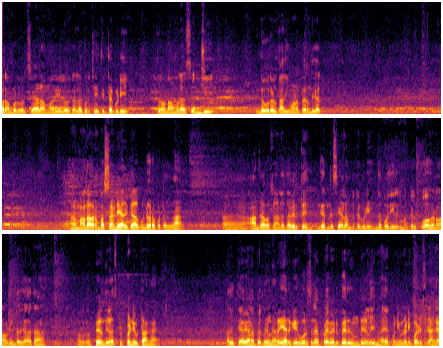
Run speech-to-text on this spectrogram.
பெரம்பலூர் சேலம் அரியலூர் கள்ளக்குறிச்சி திட்டக்குடி திருவண்ணாமலை செஞ்சி இந்த ஊர்கள் தான் அதிகமான பேருந்துகள். மாதாவரம் பஸ் ஸ்டாண்டே அதுக்காக கொண்டு வரப்பட்டது தான். ஆந்திரா பஸ் ஸ்டாண்டை தவிர்த்து இங்கேருந்து சேலம் திட்டக்குடி இந்த பகுதிகளுக்கு மக்கள் போகணும் அப்படின்றதுக்காக தான் பேருந்துகளை ஸ்பிட் பண்ணி விட்டாங்க. அதுக்கு தேவையான பேருந்துகள் நிறைய இருக்குது ஒரு சில ப்ரைவேட் பேருந்துகளையும் ஹையர் பண்ணி உள்ள நிப்பாட்டி வச்சுருக்காங்க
